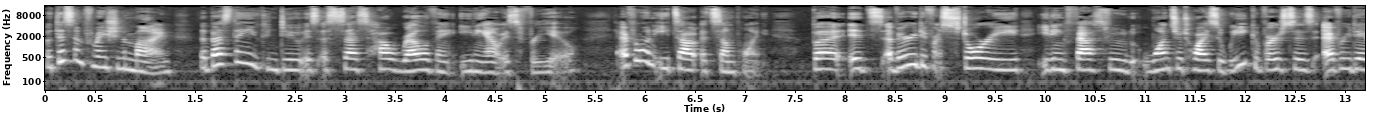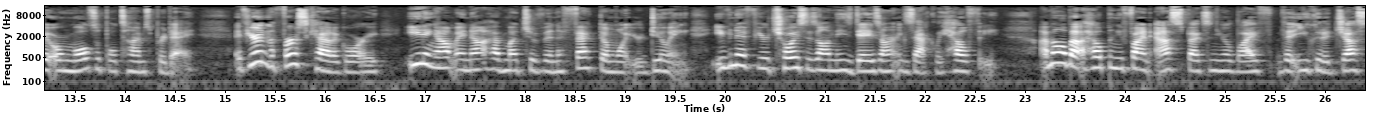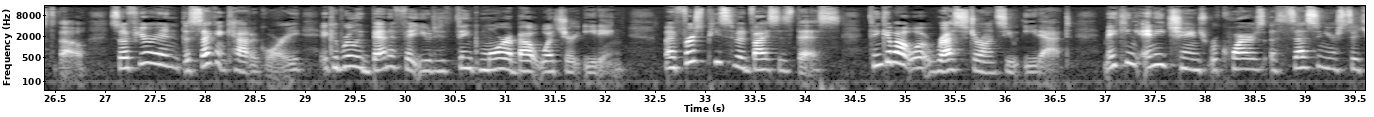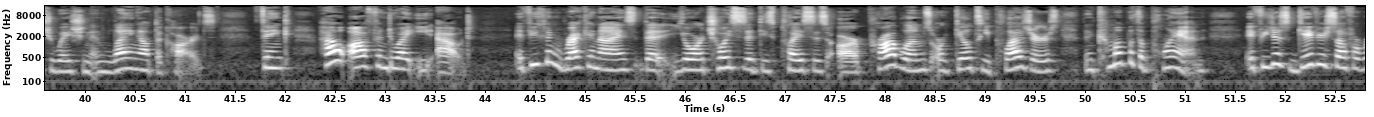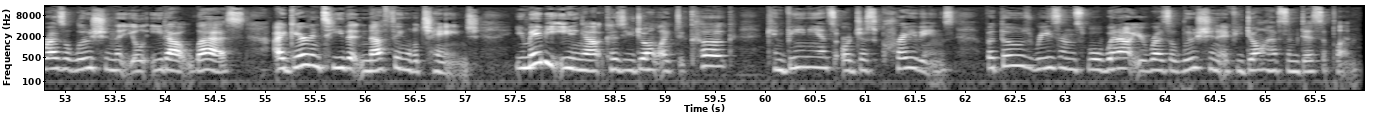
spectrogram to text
With this information in mind, the best thing you can do is assess how relevant eating out is for you. Everyone eats out at some point, but it's a very different story eating fast food once or twice a week versus every day or multiple times per day. If you're in the first category, eating out may not have much of an effect on what you're doing, even if your choices on these days aren't exactly healthy. I'm all about helping you find aspects in your life that you could adjust, though. So if you're in the second category, it could really benefit you to think more about what you're eating. My first piece of advice is this think about what restaurants you eat at. Making any change requires assessing your situation and laying out the cards. Think, how often do I eat out? If you can recognize that your choices at these places are problems or guilty pleasures, then come up with a plan. If you just give yourself a resolution that you'll eat out less, I guarantee that nothing will change. You may be eating out because you don't like to cook, convenience, or just cravings, but those reasons will win out your resolution if you don't have some discipline.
